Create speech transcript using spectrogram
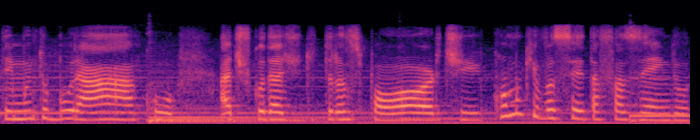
têm muito buraco, a dificuldade do transporte. Como que você está fazendo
